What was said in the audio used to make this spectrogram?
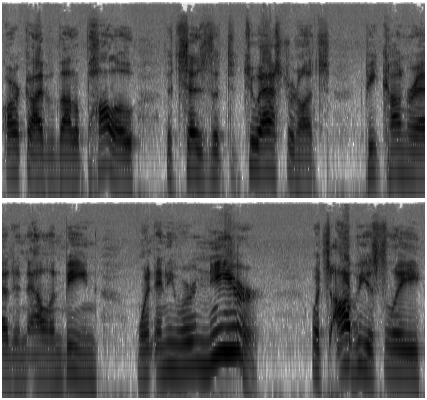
archive about Apollo that says that the two astronauts, Pete Conrad and Alan Bean, went anywhere near what's obviously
